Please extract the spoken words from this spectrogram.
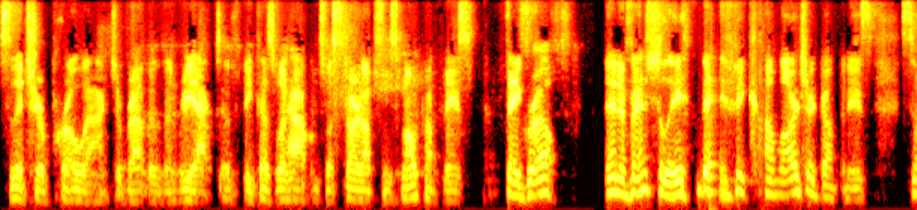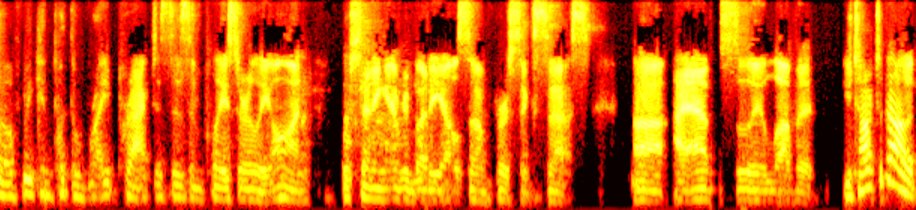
so that you're proactive rather than reactive? Because what happens with startups and small companies, they grow and eventually they become larger companies. So if we can put the right practices in place early on, we're setting everybody else up for success. Uh, I absolutely love it. You talked about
